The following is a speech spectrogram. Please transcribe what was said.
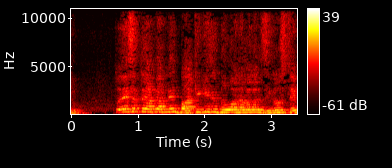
two तो देख सकते हो यहाँ पे हमने बाकी के जो दो अलग अलग जीरोस थे,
